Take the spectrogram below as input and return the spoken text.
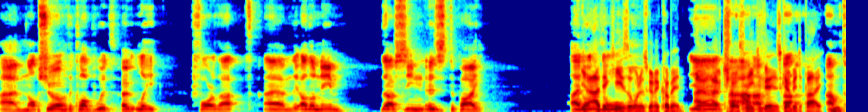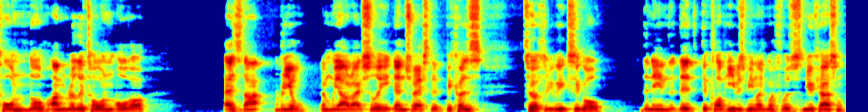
I'm not sure the club would outlay for that. Um, the other name that I've seen is Depay. I yeah, I think he's the one who's going to come in. Yeah, I, I just have a sneaky feeling it's going to be Depay. I'm torn though. I'm really torn over is that real, and we are actually interested because two or three weeks ago, the name that the the club he was being linked with was Newcastle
